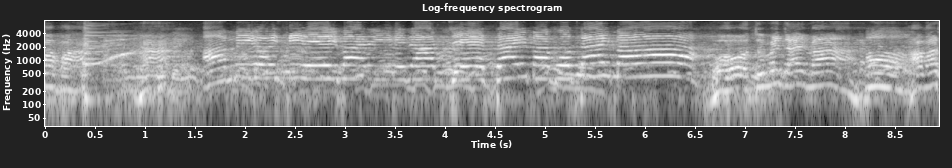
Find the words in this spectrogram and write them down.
বাবা। হ্যাঁ। আমি এই রাজ্যে তাই মা গো তাই মা। ও তুমি যাই মা? আমার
